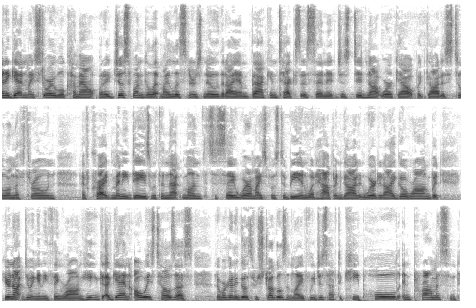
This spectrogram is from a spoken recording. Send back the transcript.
and again, my story will come out, but I just wanted to let my listeners know that I am back in Texas and it just did not work out, but God is still on the throne. I've cried many days within that month to say, where am I supposed to be and what happened, God, and where did I go wrong? But you're not doing anything wrong. He, again, always tells us that we're going to go through struggles in life. We just have to keep hold and promise and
